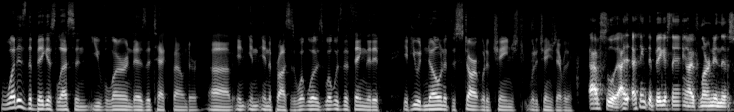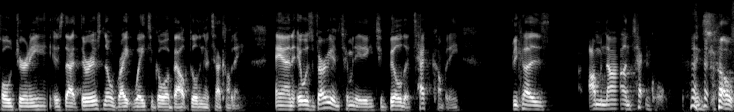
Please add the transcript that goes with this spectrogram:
What is the biggest lesson you've learned as a tech founder um, in, in in the process? What was what was the thing that if if you had known at the start would have changed would have changed everything? Absolutely. I, I think the biggest thing I've learned in this whole journey is that there is no right way to go about building a tech company, and it was very intimidating to build a tech company because I'm non-technical. And so,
